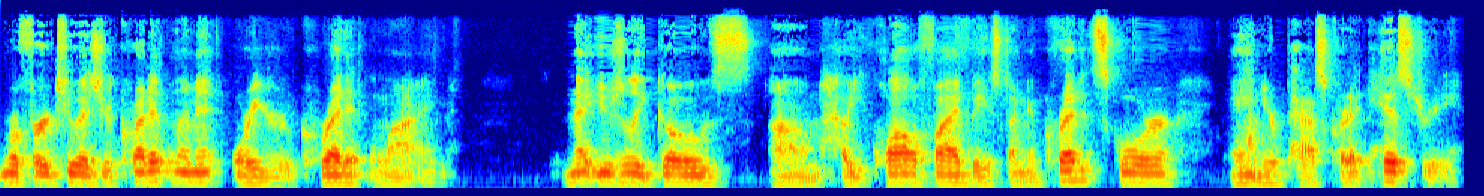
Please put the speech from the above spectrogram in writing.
referred to as your credit limit or your credit line. And that usually goes um, how you qualify based on your credit score and your past credit history.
